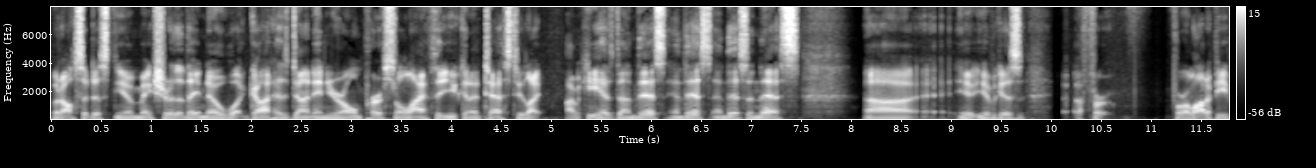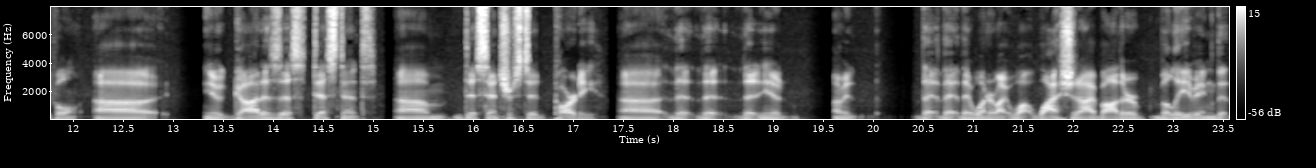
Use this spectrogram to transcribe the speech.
but also just you know make sure that they know what God has done in your own personal life that you can attest to, like I mean, He has done this and this and this and this. Uh, you know, because for for a lot of people, uh, you know, God is this distant, um, disinterested party uh, that that that you know, I mean, they they, they wonder like, why, why should I bother believing that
